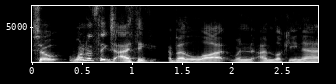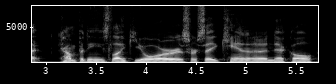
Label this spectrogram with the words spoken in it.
So, one of the things I think about a lot when I'm looking at companies like yours or, say, Canada Nickel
